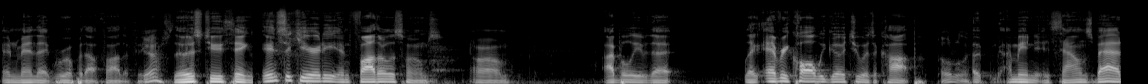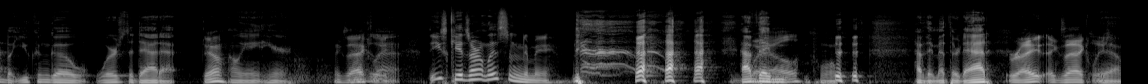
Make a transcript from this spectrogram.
and men that grew up without father figures. Those two things, insecurity and fatherless homes. Um I believe that like every call we go to as a cop, Totally. uh, I mean, it sounds bad, but you can go, "Where's the dad at?" yeah. Oh, he ain't here. Exactly. These kids aren't listening to me. Have Well. they? Well, have they met their dad? Right? Exactly. Yeah.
